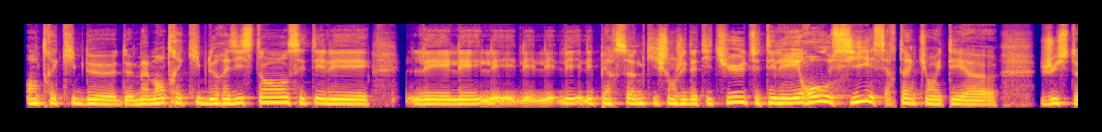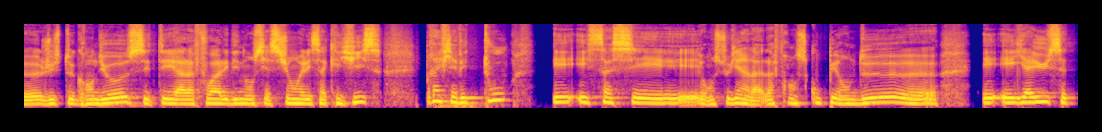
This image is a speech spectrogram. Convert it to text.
entre équipes de, même entre équipes de résistance, c'était les les, les, les, les, les personnes qui changeaient d'attitude, c'était les héros aussi, et certains qui ont été euh, juste, juste grandioses, c'était à la fois les dénonciations et les sacrifices. Bref, il y avait tout et, ça c'est, on se souvient, la, France coupée en deux. Euh, et il y a eu cette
